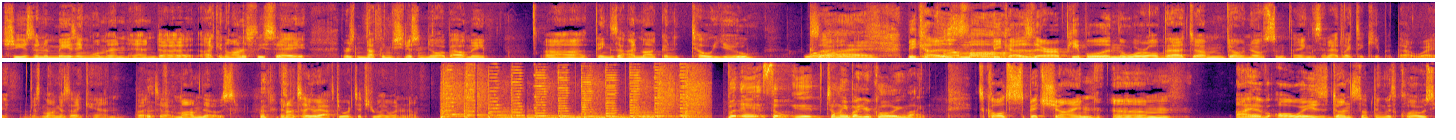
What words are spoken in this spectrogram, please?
She's an amazing woman, and uh, I can honestly say there's nothing she doesn't know about me. Uh, things that I'm not going to tell you. 'Cause I- Why? because because there are people in the world that um, don't know some things, and I'd like to keep it that way as long as I can. But uh, mom knows, and I'll tell you afterwards if you really want to know. But uh, so, uh, tell me about your clothing line. It's called Spit Shine. Um, I have always done something with clothes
